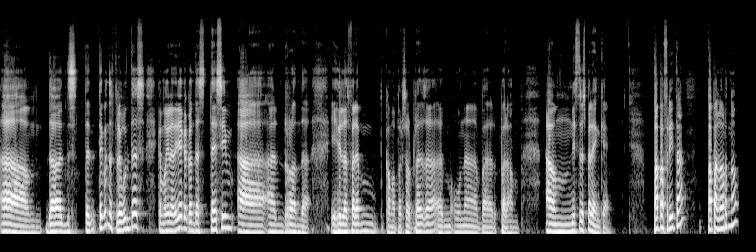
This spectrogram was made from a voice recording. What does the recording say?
Um, doncs, tengo unes preguntes que m'agradaria que contestéssim uh, en ronda. I les farem, com a per sorpresa, una per, per hom. Um, Mr. Esperenque, papa frita, papa al horno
